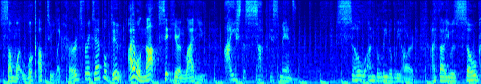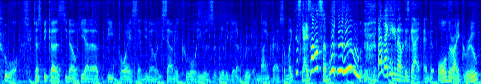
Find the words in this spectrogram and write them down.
somewhat look up to, like Herds, for example. Dude, I will not sit here and lie to you. I used to suck this man's so unbelievably hard. I thought he was so cool just because, you know, he had a deep voice and, you know, he sounded cool. He was really good at Brute and Minecraft. So I'm like, this guy's awesome. Woohoo! I like hanging out with this guy. And the older I grew,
